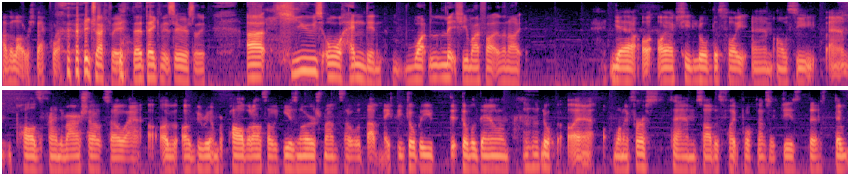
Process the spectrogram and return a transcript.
have a lot of respect for. exactly. They're taking it seriously. Uh, Hughes or Hendon? What? Literally my fight of the night. Yeah, I, I actually love this fight. Um, obviously, um, Paul's a friend of our show, so uh, I'll, I'll be rooting for Paul. But also, he is an Irishman, so that makes me doubly double down. Mhm. Look, uh, when I first um, saw this fight booked, I was like, "Geez, they, they,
